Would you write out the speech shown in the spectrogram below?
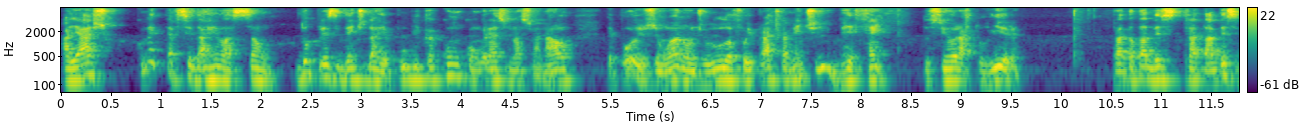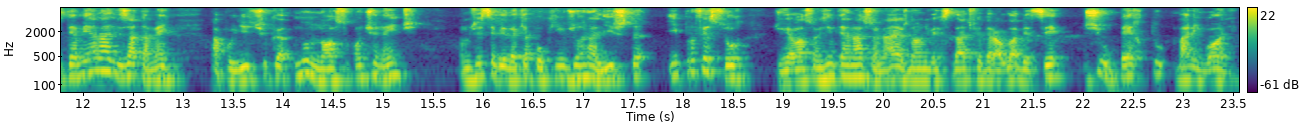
Aliás, como é que deve se dar a relação do presidente da República com o Congresso Nacional, depois de um ano onde o Lula foi praticamente refém do senhor Arthur Lira, para tratar desse, tratar desse tema e analisar também a política no nosso continente. Vamos receber daqui a pouquinho o jornalista e professor de Relações Internacionais da Universidade Federal do ABC, Gilberto Maringoni.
